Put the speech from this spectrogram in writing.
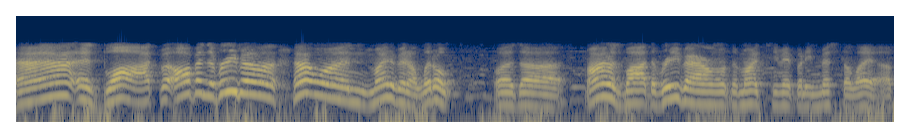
That is blocked, but offensive rebound. That one might have been a little was uh mine was blocked. The rebound to my teammate, but he missed the layup.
